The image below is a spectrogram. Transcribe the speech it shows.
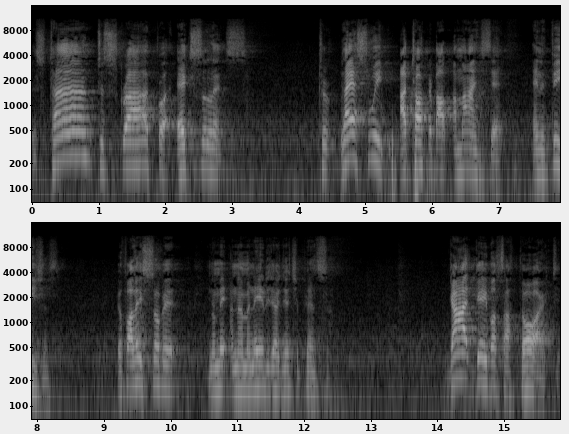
It's time to strive for excellence. To, last week, I talked about a mindset in Ephesians. Eu falei sobre na maneira de a gente pensa. God gave us authority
